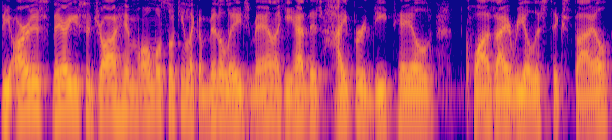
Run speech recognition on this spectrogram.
the artist there used to draw him almost looking like a middle-aged man like he had this hyper detailed quasi realistic style.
